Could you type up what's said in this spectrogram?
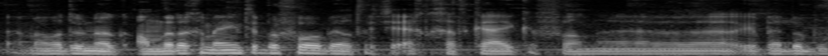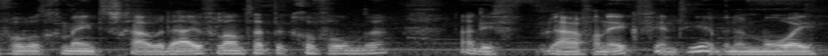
Eh, maar wat doen ook andere gemeenten bijvoorbeeld? Dat je echt gaat kijken van... Uh, we hebben bijvoorbeeld gemeente Schouwen-Duiveland heb ik gevonden. Nou, die, daarvan ik vind, die hebben een mooi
